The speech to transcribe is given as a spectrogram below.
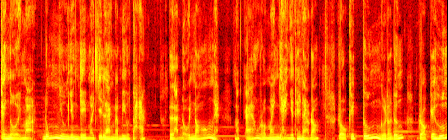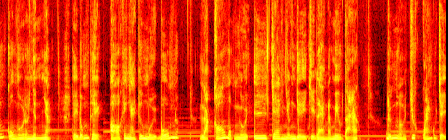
cái người mà Đúng như những gì mà chị Lan đã miêu tả, Là đội nón nè mặc áo rồi mang giày như thế nào đó. Rồi cái tướng người đó đứng, rồi cái hướng của người đó nhìn nha. Thì đúng thiệt, ở cái ngày thứ 14 đó, là có một người y chang những gì chị Lan đã miêu tả. Đứng ở trước quán của chị,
